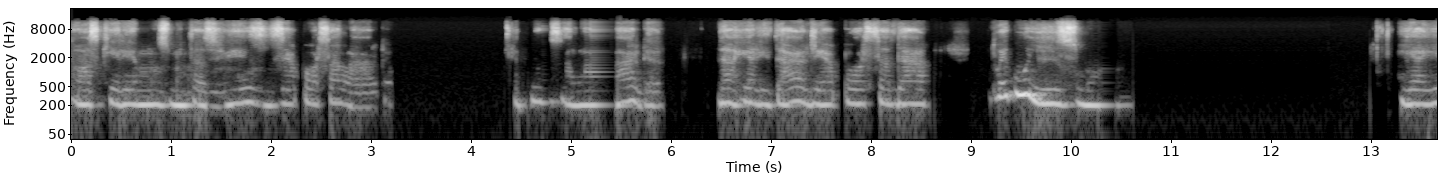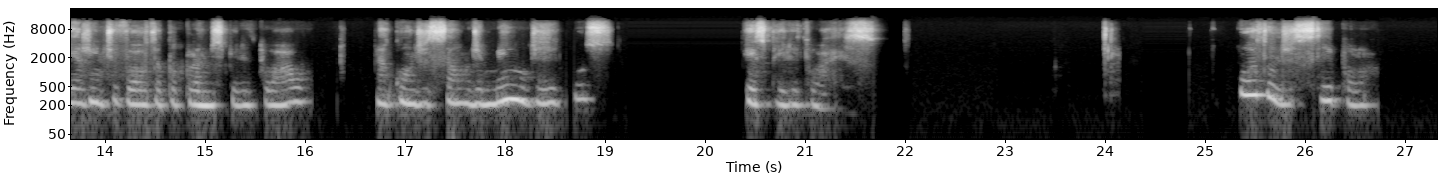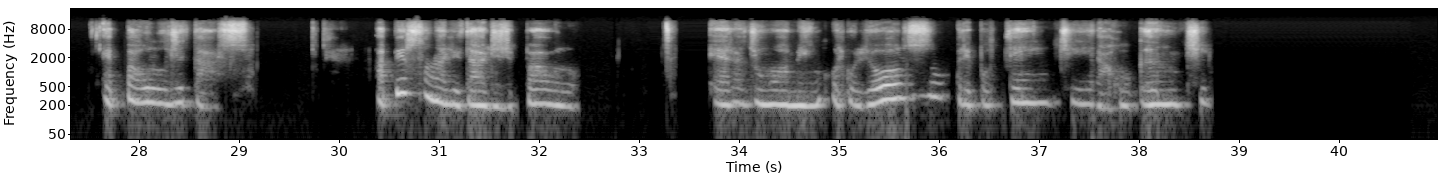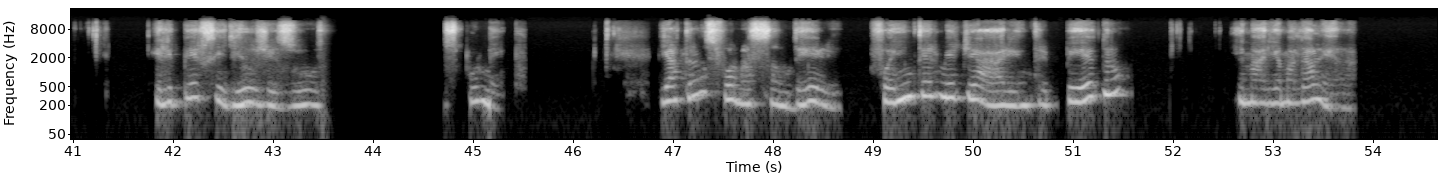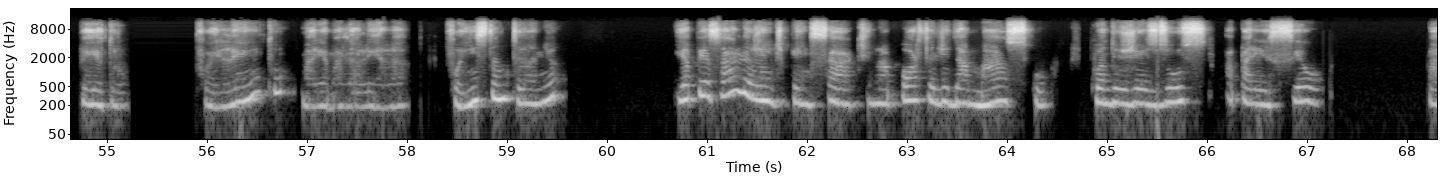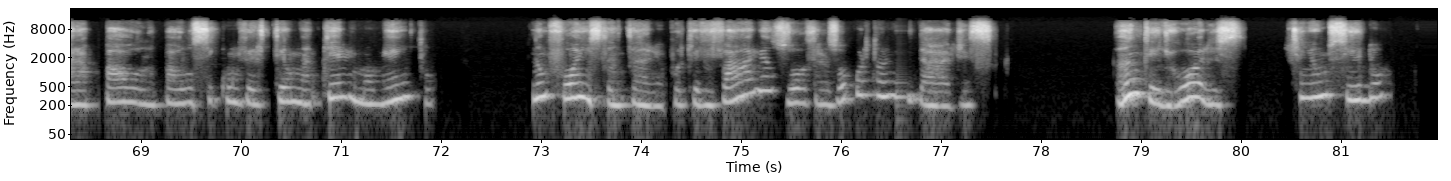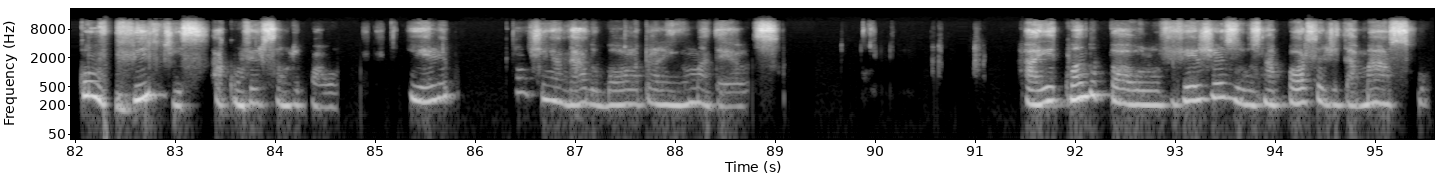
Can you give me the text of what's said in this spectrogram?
Nós queremos muitas vezes é a porta larga. A porta larga, na realidade, é a porta da, do egoísmo. E aí a gente volta para o plano espiritual na condição de mendigos espirituais. Outro discípulo é Paulo de Tarso. A personalidade de Paulo era de um homem orgulhoso, prepotente, arrogante. Ele perseguiu Jesus por um tempo. E a transformação dele foi intermediária entre Pedro e Maria Madalena. Pedro foi lento, Maria Madalena foi instantânea. E apesar de a gente pensar que na porta de Damasco, quando Jesus apareceu para Paulo, Paulo se converteu naquele momento, não foi instantâneo, porque várias outras oportunidades anteriores tinham sido convites à conversão de Paulo. E ele não tinha dado bola para nenhuma delas. Aí, quando Paulo vê Jesus na porta de Damasco,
